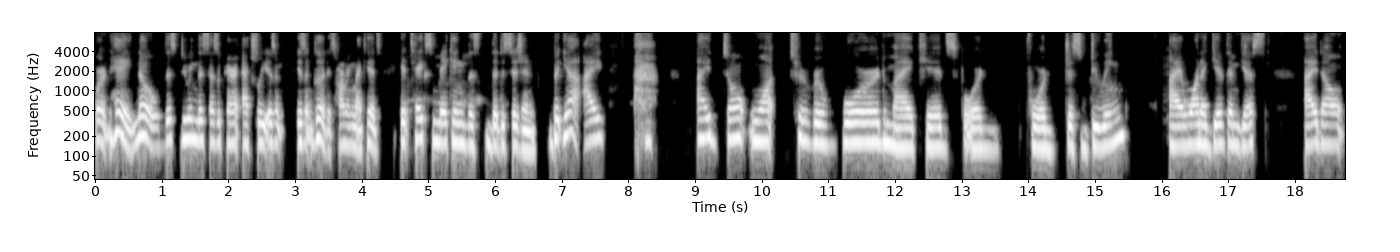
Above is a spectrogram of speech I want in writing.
or hey, no, this doing this as a parent actually isn't isn't good. It's harming my kids. It takes making this the decision. But yeah, I I don't want to reward my kids for for just doing. I want to give them gifts. I don't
